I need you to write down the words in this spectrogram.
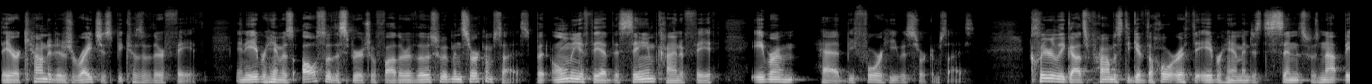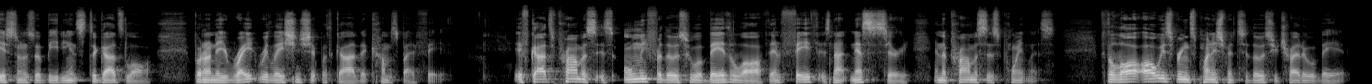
They are counted as righteous because of their faith. And Abraham is also the spiritual father of those who have been circumcised, but only if they had the same kind of faith Abraham had before he was circumcised. Clearly, God's promise to give the whole earth to Abraham and his descendants was not based on his obedience to God's law, but on a right relationship with God that comes by faith. If God's promise is only for those who obey the law, then faith is not necessary and the promise is pointless. For the law always brings punishment to those who try to obey it.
